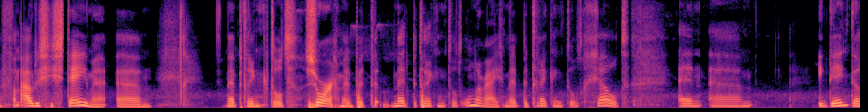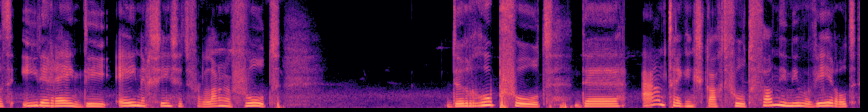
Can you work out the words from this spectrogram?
van oude systemen ehm, met betrekking tot zorg, met, met betrekking tot onderwijs, met betrekking tot geld. En um, ik denk dat iedereen die enigszins het verlangen voelt, de roep voelt, de aantrekkingskracht voelt van die nieuwe wereld,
